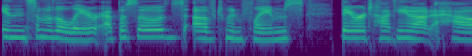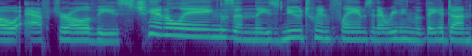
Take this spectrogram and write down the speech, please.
in some of the later episodes of Twin Flames, they were talking about how after all of these channelings and these new twin flames and everything that they had done,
